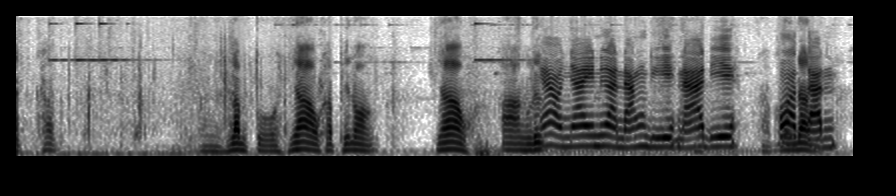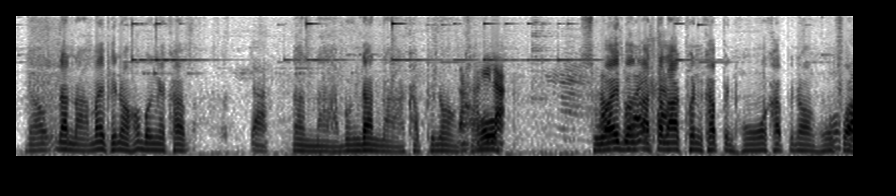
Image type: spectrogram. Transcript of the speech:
กครับอืม ลำตัวยาวครับพี่น้องยาวอ่างลึก เงาใหญ่เนื้อหนังดีหนาดีครับข้อเบิ่งด้านตัน เดี๋ยวด้านหน้าไม่พี่น้องเขาเบิ่งหนะครับจ้ะ ด้านหน้าเบิ่งด้านหน้าครับพี่น้องอะเขาอันนี้ล่ะ สวยเขาสวยเบิ่งค่ะ อัตลักษณ์เพิ่นครับเป็นหูครับพี่น้องหูฟอน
